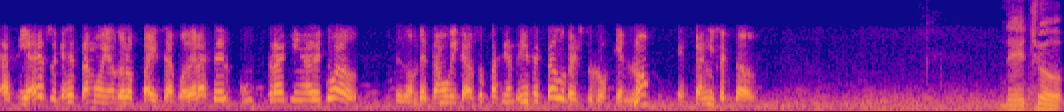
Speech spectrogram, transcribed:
hacia eso que se están moviendo los países, a poder hacer un tracking adecuado de dónde están ubicados esos pacientes infectados versus los que no están infectados. De hecho,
